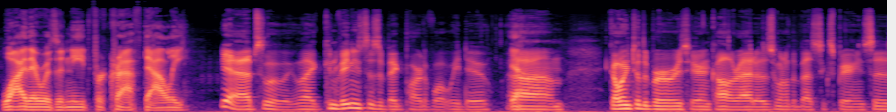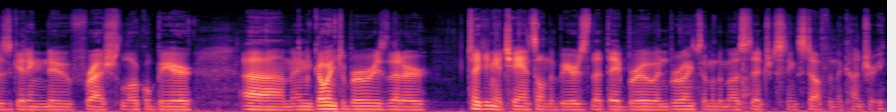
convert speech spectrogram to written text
why there was a need for Craft Alley? Yeah, absolutely. Like convenience is a big part of what we do. Yeah. Um, going to the breweries here in Colorado is one of the best experiences. Getting new, fresh, local beer, um, and going to breweries that are taking a chance on the beers that they brew and brewing some of the most interesting stuff in the country.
